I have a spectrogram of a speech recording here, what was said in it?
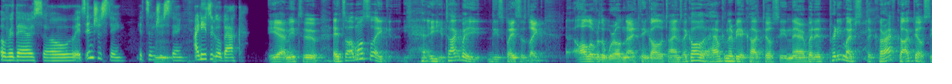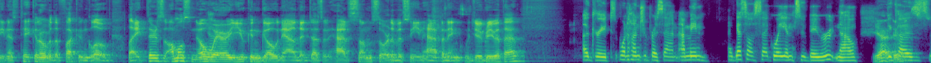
over there. So it's interesting. It's mm. interesting. Mm. I need to go back. Yeah, me too. It's almost like you talk about these places like all over the world, and I think all the time, it's like, oh, how can there be a cocktail scene there? But it pretty much the craft cocktail scene has taken over the fucking globe. Like, there's almost nowhere yep. you can go now that doesn't have some sort of a scene happening. Would you agree with that? Agreed, one hundred percent. I mean, I guess I'll segue into Beirut now, yeah, because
